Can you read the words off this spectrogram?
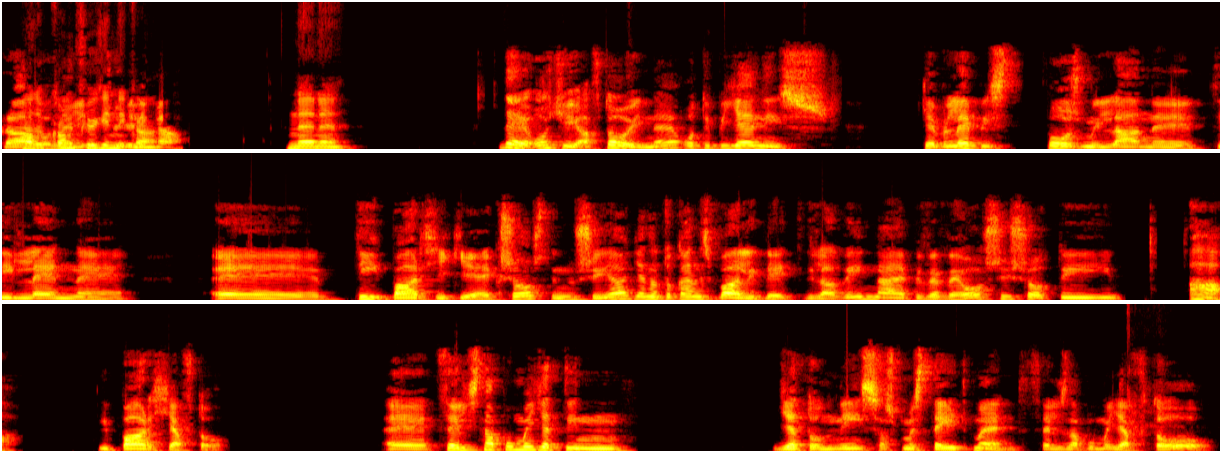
να το κάνουμε πιο γενικά. Ναι, ναι. Ναι, όχι, αυτό είναι, ότι πηγαίνεις και βλέπεις πώς μιλάνε, τι λένε, ε, τι υπάρχει εκεί έξω στην ουσία για να το κάνεις validate, δηλαδή να επιβεβαιώσεις ότι α, υπάρχει αυτό. Ε, θέλεις να πούμε για, την, για το niche, ας πούμε, statement, θέλεις να πούμε για αυτό;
